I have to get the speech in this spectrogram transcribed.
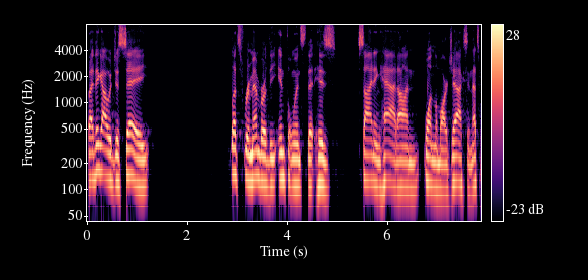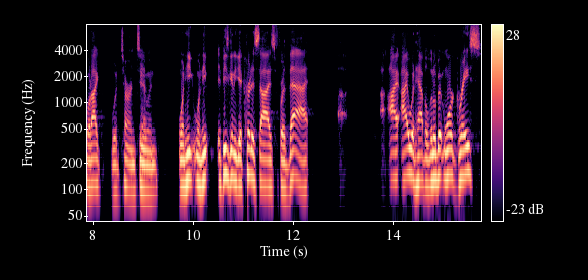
But I think I would just say let's remember the influence that his signing had on one Lamar Jackson. That's what I would turn to and when he when he if he's going to get criticized for that I I would have a little bit more grace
